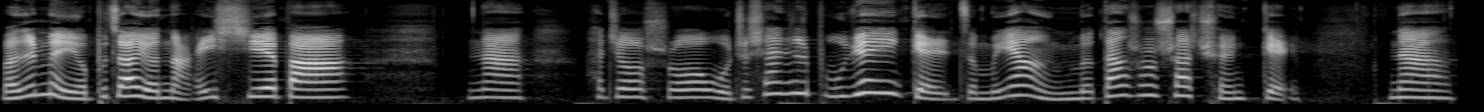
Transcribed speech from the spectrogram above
反正们也不知道有哪一些吧。那他就说，我就现在就是不愿意给，怎么样？你们当初说要全给，那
